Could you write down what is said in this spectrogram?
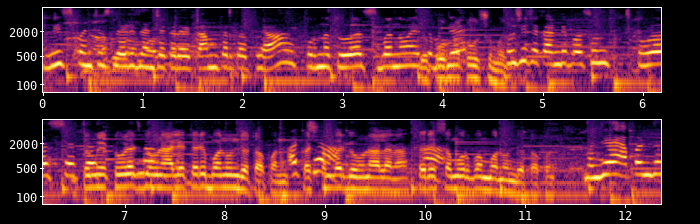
वीस पंचवीस लेडीज यांच्याकडे काम करतात ह्या. पूर्ण तुळस ते बनवायचं पूर्ण म्हणजे तुळशीमध्ये. तुळशीच्या कांडीपासून तुळस तुम्ही तुळस घेऊन आले तरी बनवून देतो आपण. अच्छा. कस्टमर घेऊन आला ना तरी हा. समोर पण बनवून देतो आपण. म्हणजे आपण जर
